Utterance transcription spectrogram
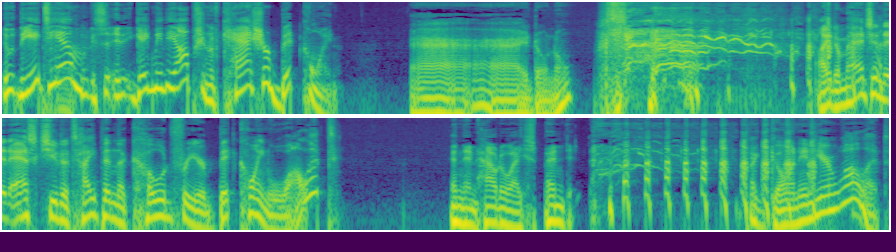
the ATM? It gave me the option of cash or Bitcoin. Ah, I don't know. I'd imagine it asks you to type in the code for your Bitcoin wallet. And then how do I spend it? By going into your wallet.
